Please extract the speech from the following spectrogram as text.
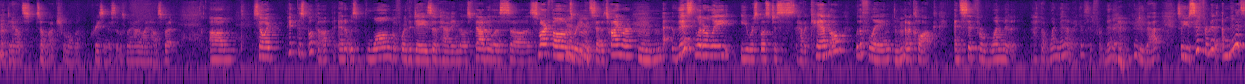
I danced so much from all the craziness that was going on in my house. But um, so I picked this book up, and it was long before the days of having those fabulous uh, smartphones where you could set a timer. Mm-hmm. Uh, This literally, you were supposed to have a candle with a flame Mhm. and a clock and sit for one minute. And I thought, one minute? I can sit for a minute. I can do that. So you sit for a minute. A minute's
